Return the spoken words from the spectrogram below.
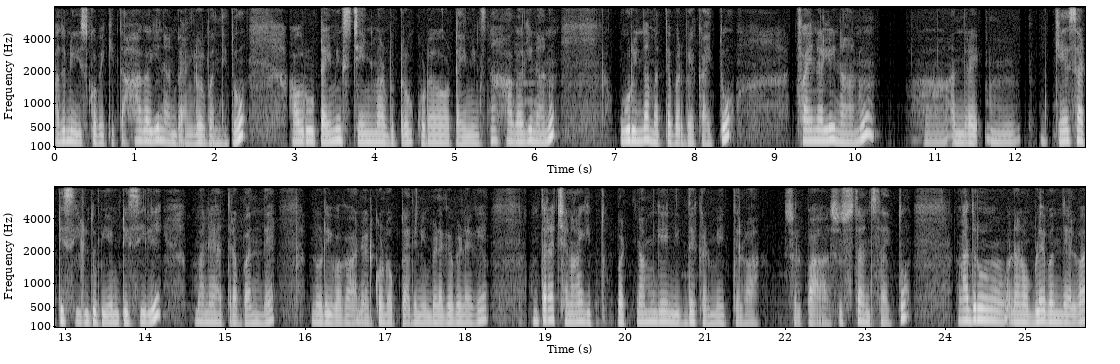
ಅದನ್ನು ಈಸ್ಕೋಬೇಕಿತ್ತು. ಹಾಗಾಗಿ ನಾನು ಬ್ಯಾಂಗ್ಳೂರ್ ಬಂದಿದ್ದು. ಅವರು ಟೈಮಿಂಗ್ಸ್ ಚೇಂಜ್ ಮಾಡಿಬಿಟ್ರು ಕೊಡೋ ಟೈಮಿಂಗ್ಸ್ನ ಹಾಗಾಗಿ ನಾನು ಊರಿಂದ ಮತ್ತೆ ಬರಬೇಕಾಯ್ತು. ಫೈನಲಿ ನಾನು ಅಂದರೆ K S R T C ಇಳಿದು ಬಿ ಎಂ ಟಿ ಸಿಲಿ ಮನೆ ಹತ್ರ ಬಂದೆ. ನೋಡಿ, ಇವಾಗ ನಡ್ಕೊಂಡು ಹೋಗ್ತಾ ಇದ್ದೀನಿ ಬೆಳಗ್ಗೆ ಬೆಳಗ್ಗೆ. ಒಂಥರ ಚೆನ್ನಾಗಿತ್ತು, ಬಟ್ ನಮಗೆ ನಿದ್ದೆ ಕಡಿಮೆ ಇತ್ತಲ್ವಾ? ಸ್ವಲ್ಪ ಸುಸ್ತು ಅನಿಸ್ತಾ ಇತ್ತು ಆದರೂ ನಾನು ಒಬ್ಬಳೇ ಬಂದೆ ಅಲ್ವಾ?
